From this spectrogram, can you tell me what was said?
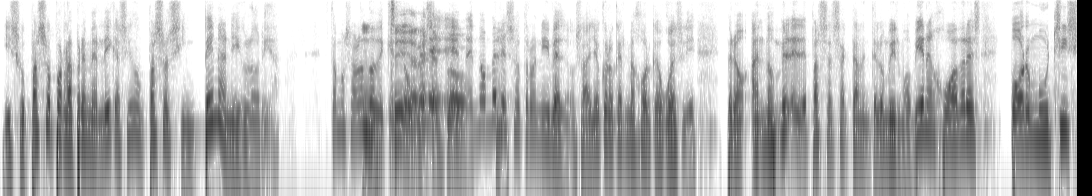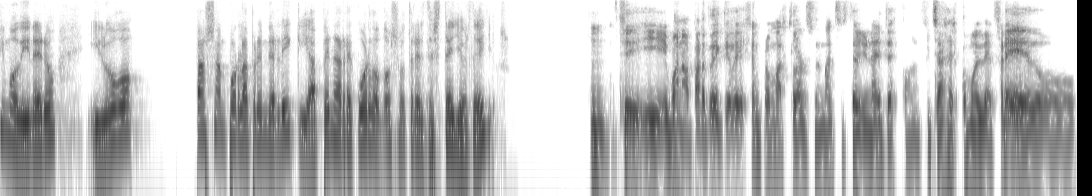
Y su paso por la Premier League ha sido un paso sin pena ni gloria. Estamos hablando de que sí, en es otro nivel. O sea, yo creo que es mejor que Wesley. Pero a Ndombele le pasa exactamente lo mismo. Vienen jugadores por muchísimo dinero y luego pasan por la Premier League y apenas recuerdo dos o tres destellos de ellos. Mm, sí, y bueno, aparte de que el ejemplo más claro es el Manchester United, con fichajes como el de Fred o,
